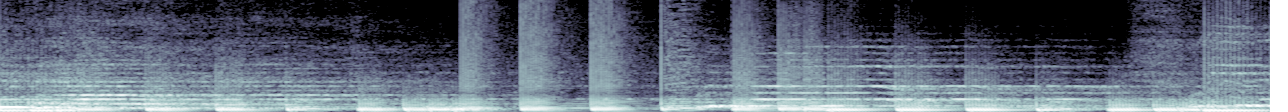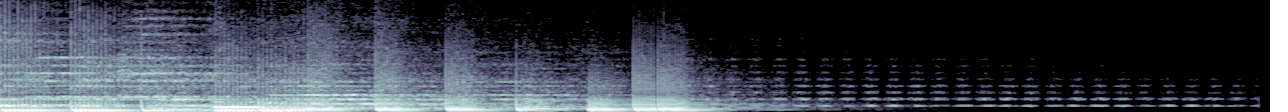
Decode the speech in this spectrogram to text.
you.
